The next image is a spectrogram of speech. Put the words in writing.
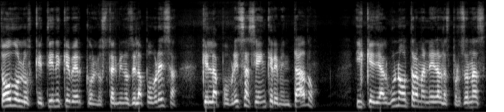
todo lo que tiene que ver con los términos de la pobreza, que la pobreza se ha incrementado y que de alguna u otra manera las personas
